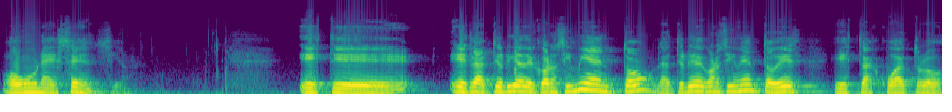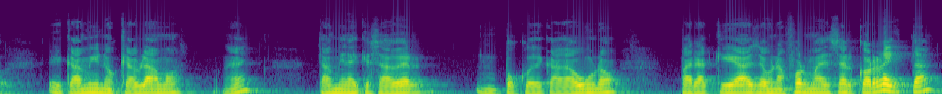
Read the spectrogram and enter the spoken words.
o una esencia. Este, es la teoría del conocimiento. La teoría del conocimiento es estos cuatro eh, caminos que hablamos. ¿eh? También hay que saber un poco de cada uno para que haya una forma de ser correcta,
